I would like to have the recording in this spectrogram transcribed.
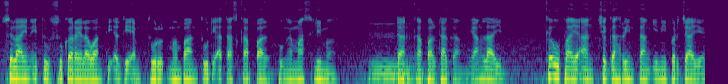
Selain itu, sukarelawan TLDM turut membantu di atas kapal Bunga Mas 5 Hmm. dan kapal dagang yang lain. Keupayaan cegah rintang ini berjaya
